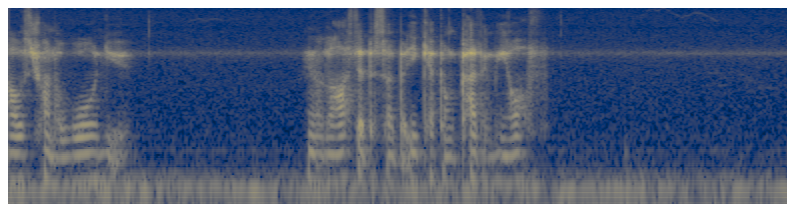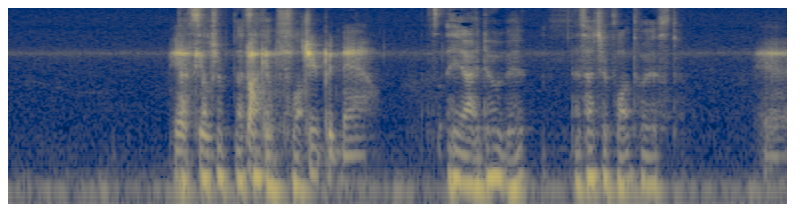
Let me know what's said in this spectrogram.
I was trying to warn you in the last episode, but you kept on cutting me off. Yeah, That's such a- that's like a fucking plot. stupid now. It's- yeah, I do a bit. That's such a plot twist. Yeah.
